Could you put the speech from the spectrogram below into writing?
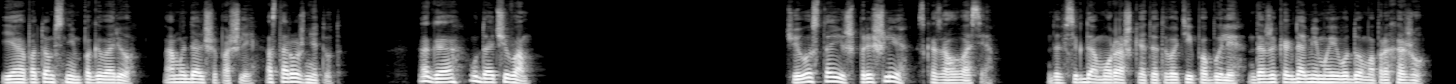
Я потом с ним поговорю. А мы дальше пошли. Осторожней тут. Ага, удачи вам. «Чего стоишь? Пришли», – сказал Вася. «Да всегда мурашки от этого типа были, даже когда мимо его дома прохожу».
